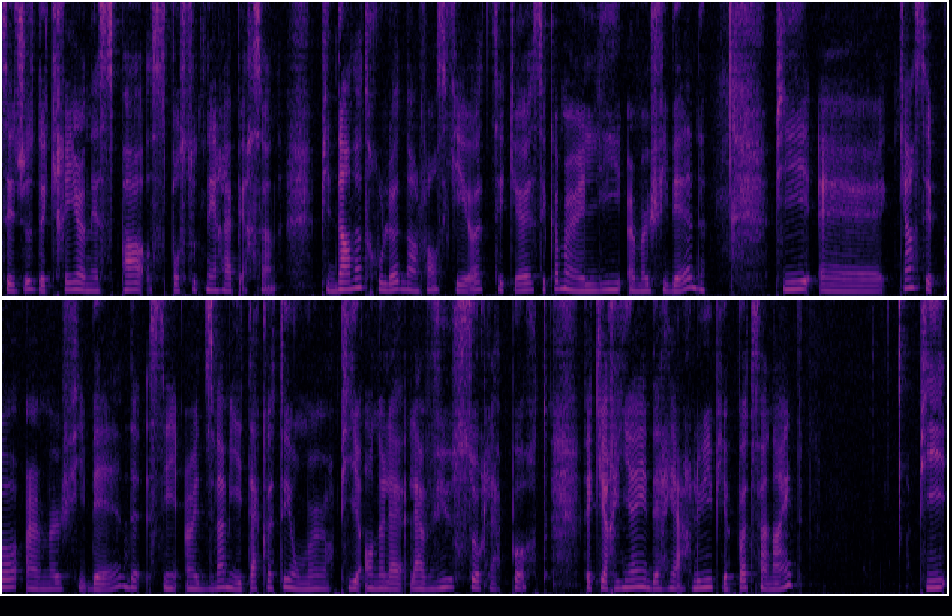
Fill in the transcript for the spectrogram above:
c'est juste de créer un espace pour soutenir la personne. Puis dans notre roulotte, dans le fond, ce qui est hot, c'est que c'est comme un lit, un Murphy bed. Puis euh, quand c'est pas un Murphy bed, c'est un divan, mais il est à côté au mur. Puis on a la, la vue sur la porte. Fait qu'il n'y a rien derrière lui, puis il n'y a pas de fenêtre. Puis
